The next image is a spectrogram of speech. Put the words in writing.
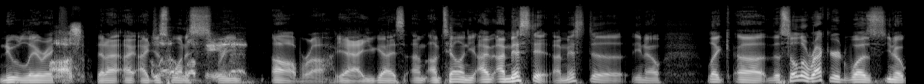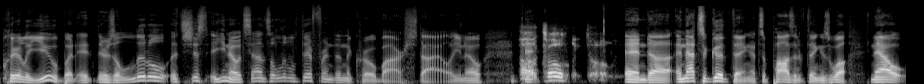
new lyric awesome. that I, I, I just want to scream. Oh, bro. Yeah, you guys, I'm, I'm telling you, I, I missed it. I missed, uh, you know, like uh, the solo record was you know clearly you but it, there's a little it's just you know it sounds a little different than the crowbar style you know? Oh and, totally totally. and uh, and that's a good thing. That's a positive thing as well. Now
